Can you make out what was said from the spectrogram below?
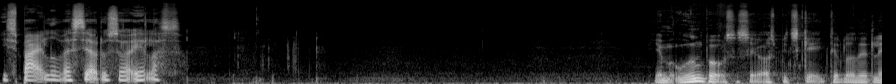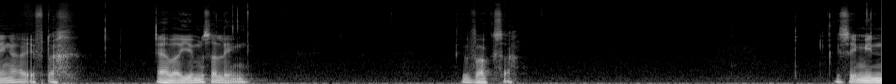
i spejlet, hvad ser du så ellers? Jamen udenpå, så ser jeg også mit skæg, det er blevet lidt længere efter. Jeg har været hjemme så længe. Det vokser. Jeg kan se min...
